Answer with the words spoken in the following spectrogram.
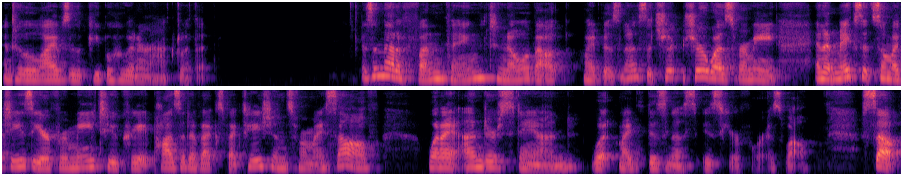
and to the lives of the people who interact with it. Isn't that a fun thing to know about my business? It sure, sure was for me. And it makes it so much easier for me to create positive expectations for myself when I understand what my business is here for as well. So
